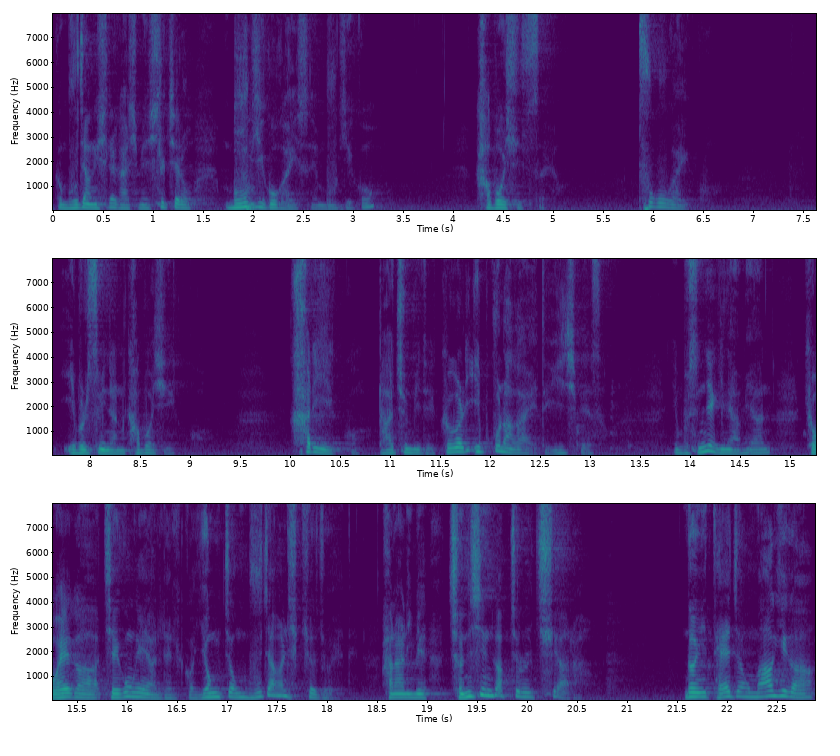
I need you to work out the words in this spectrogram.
그 무장실에 가시면 실제로 무기고가 있어요. 무기고 갑옷이 있어요. 투구가 있고 입을 수 있는 갑옷이 있고 칼이 있고 다 준비돼. 그걸 입고 나가야 돼. 이 집에서. 이 무슨 얘기냐면 교회가 제공해야 될 거 영적 무장을 시켜줘야 돼. 하나님의 전신갑주를 취하라. 너희 대적 마귀가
